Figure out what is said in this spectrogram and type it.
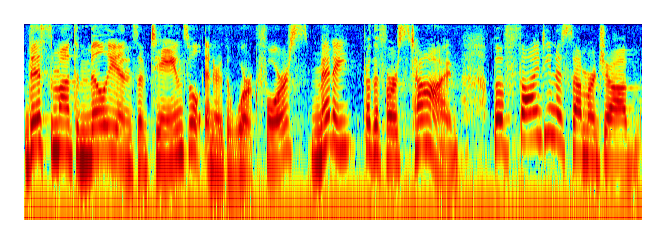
This month, millions of teens will enter the workforce, many for the first time. But finding a summer job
